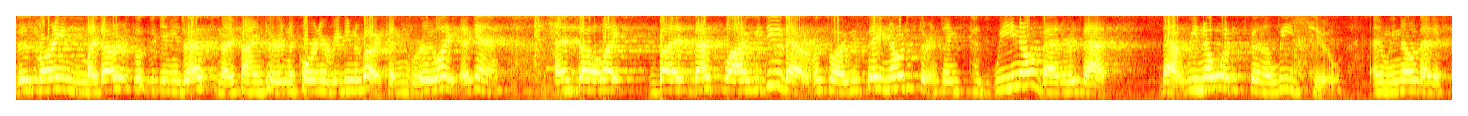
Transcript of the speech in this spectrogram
This morning, my daughter was supposed to be getting dressed, and I find her in the corner reading a book, and we're late again. And so, like, but that's why we do that. That's why we say no to certain things because we know better that that we know what it's going to lead to, and we know that if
